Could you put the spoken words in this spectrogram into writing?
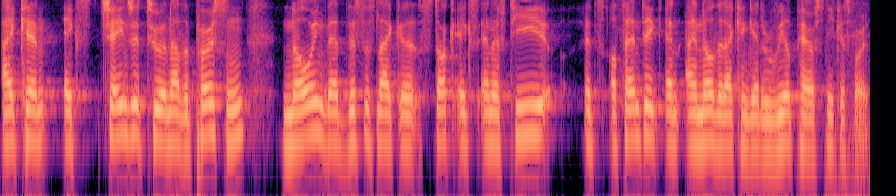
i can exchange it to another person knowing that this is like a StockX nft it's authentic and i know that i can get a real pair of sneakers for it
